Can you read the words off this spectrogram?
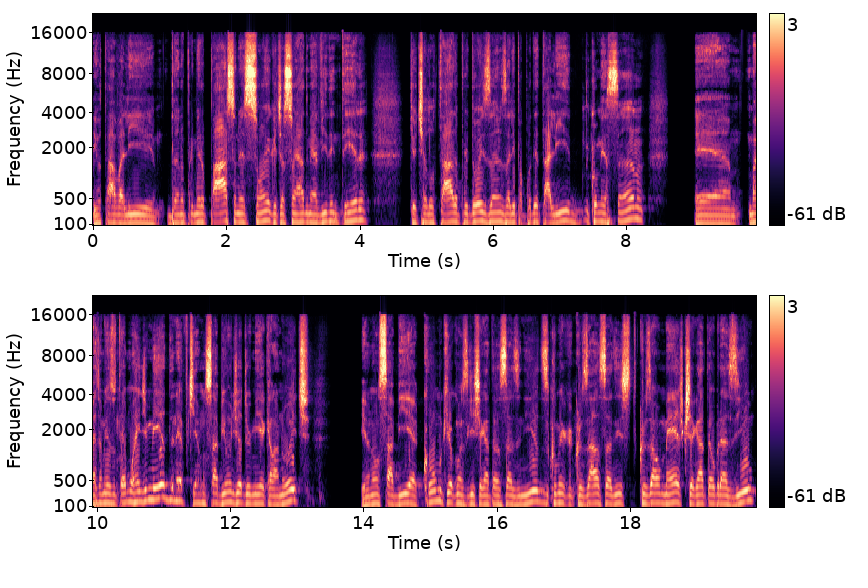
eu tava ali dando o primeiro passo nesse sonho que eu tinha sonhado minha vida inteira, que eu tinha lutado por dois anos ali para poder estar tá ali começando. É, mas ao mesmo tempo morrendo de medo, né? Porque eu não sabia onde eu dormia aquela noite. Eu não sabia como que eu consegui chegar até os Estados Unidos, como é que eu cruzar os Estados Unidos, cruzar o México, chegar até o Brasil.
